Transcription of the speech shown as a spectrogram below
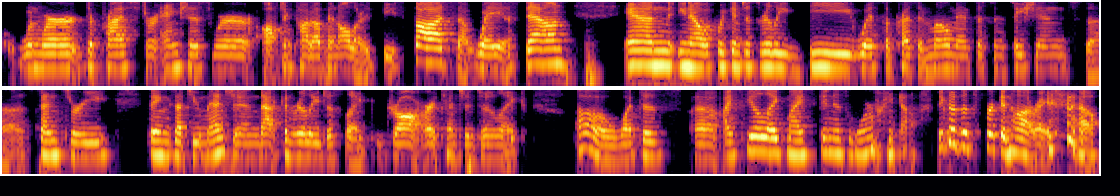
when we're depressed or anxious, we're often caught up in all of these thoughts that weigh us down. And, you know, if we can just really be with the present moment, the sensations, the sensory things that you mentioned, that can really just like draw our attention to like, oh, what does uh, I feel like my skin is warm right now because it's freaking hot right now.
